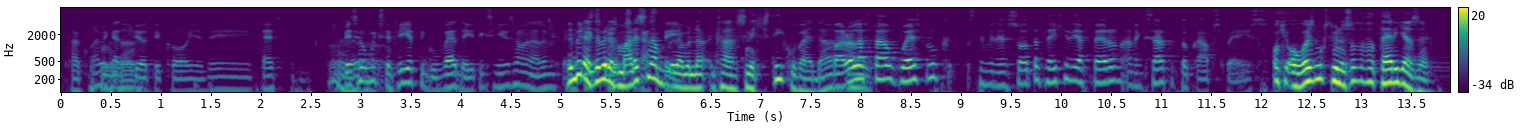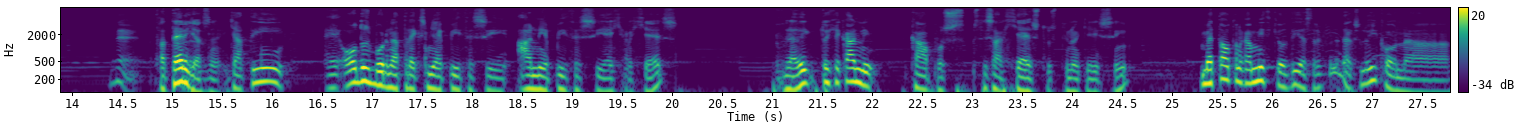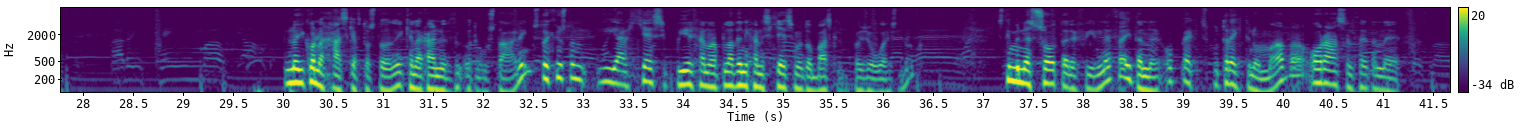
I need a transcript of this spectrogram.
θα Βάλε ακούσουμε κάτι τώρα. ποιοτικό γιατί πέφτουμε. Και δεν- επίση έχουμε ξεφύγει από την κουβέντα γιατί ξεκινήσαμε να λέμε. Δεν πειράζει, δεν πειράζει. Μ' αρέσει να, ξεχαστεί. να, να- θα συνεχιστεί η κουβέντα. Παρ' όλα αλλά- αυτά, ο Westbrook στη Μινεσότα θα είχε ενδιαφέρον ανεξάρτητο το cap space. Όχι, ο Westbrook στη Μινεσότα θα τέριαζε. Ναι, Θα τέριαζε. Γιατί ε, όντως μπορεί να τρέξει μια επίθεση αν η επίθεση έχει αρχές. Δηλαδή το είχε κάνει κάπως στις αρχές του στην OKC. Μετά όταν γαμήθηκε ο Δίας, ρε φίλε, εντάξει, λογικό να. Λογικό να χάσει και αυτό το και να κάνει ό,τι, ό,τι γουστάρει. Στο Houston οι αρχές υπήρχαν, απλά δεν είχαν σχέση με τον μπάσκετ που παίζει ο Westbrook. Στη Μινεσότα, ρε φίλε, θα ήταν ο παίκτης που τρέχει την ομάδα. Ο Ράσελ θα ήταν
